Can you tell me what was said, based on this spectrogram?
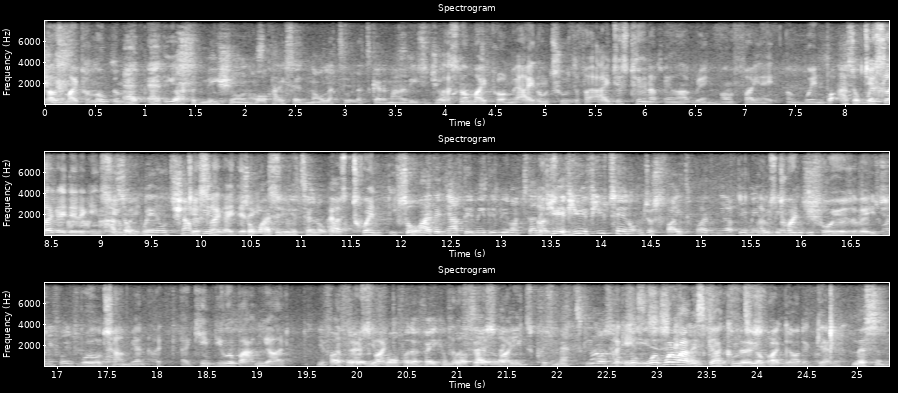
that was my promoter, man. Ed, Eddie offered me Shawn Hawk. I said, no, let's, let's get him out of easy joke. That's not my problem. mate. I don't choose the fight. I just turn up in that ring on fight night and win. But as a just like I did against as you, a mate. world champion. Just like I did so why didn't you you. turn up? I was Why- 24. So why didn't you have the immediate rematch then? If was- you, if you if you turn up and just fight, why didn't you have the immediate I was rematch? 24 years of age, 24 years world old. champion. I, I came to your backyard. Mm. You fought for, you fought for the vacant For the world title fight. against Kuziemski, was it? Against- What, what about this guy coming to your fight. backyard again? Listen,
